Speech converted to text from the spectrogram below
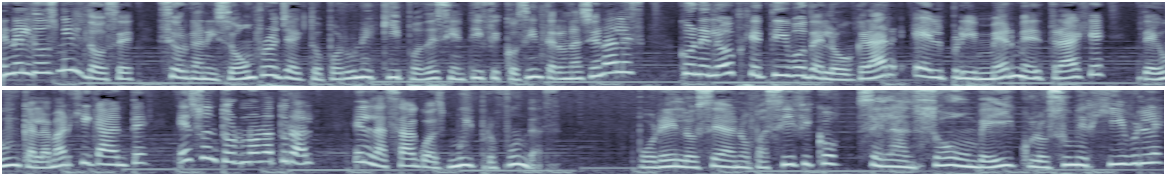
En el 2012 se organizó un proyecto por un equipo de científicos internacionales con el objetivo de lograr el primer metraje de un calamar gigante en su entorno natural en las aguas muy profundas. Por el Océano Pacífico se lanzó un vehículo sumergible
